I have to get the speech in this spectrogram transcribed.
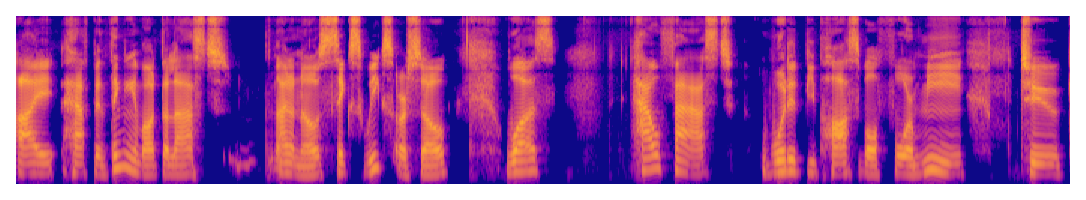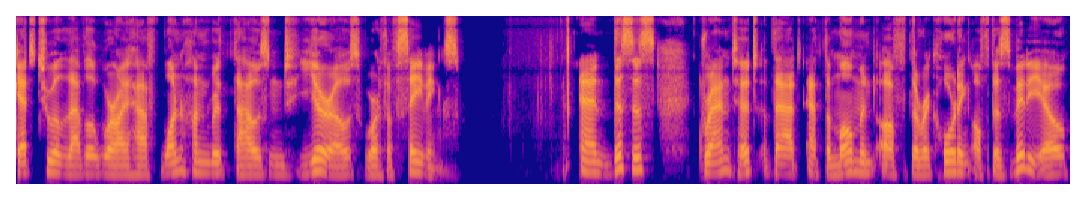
I have been thinking about the last I don't know six weeks or so was how fast would it be possible for me to get to a level where I have 100,000 euros worth of savings. And this is granted that at the moment of the recording of this video,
